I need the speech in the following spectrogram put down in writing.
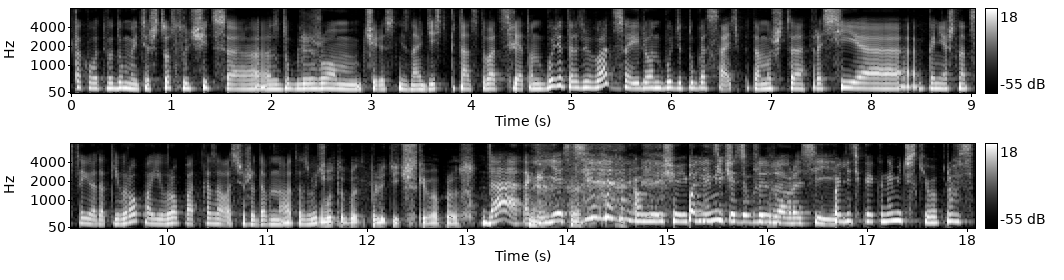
как вот вы думаете, что случится с дубляжом через, не знаю, 10, 15, 20 лет? Он будет развиваться или он будет угасать? Потому что Россия, конечно, отстает от Европы, а Европа отказалась уже давно от озвучки. Будто бы это политический вопрос. Да, так и есть. Он еще Политика дубляжа в. России. Политико-экономический вопрос.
